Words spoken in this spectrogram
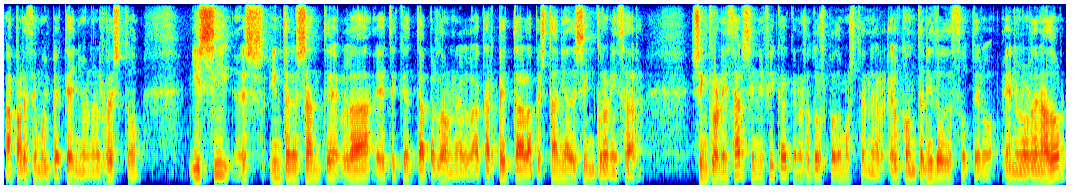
aparece muy pequeño en el resto. Y sí es interesante la etiqueta, perdón, la carpeta, la pestaña de sincronizar. Sincronizar significa que nosotros podemos tener el contenido de Zotero en el ordenador,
